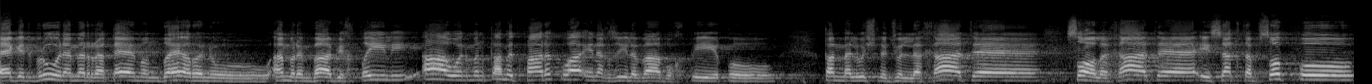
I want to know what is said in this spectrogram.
اجد برونا من رقيم ضير وأمر بابي خطيلي. آون من قمت فارقوا إن أغزيل بابو خبيقو قم الوش لجل خاته صول خاته إسقت بصبو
